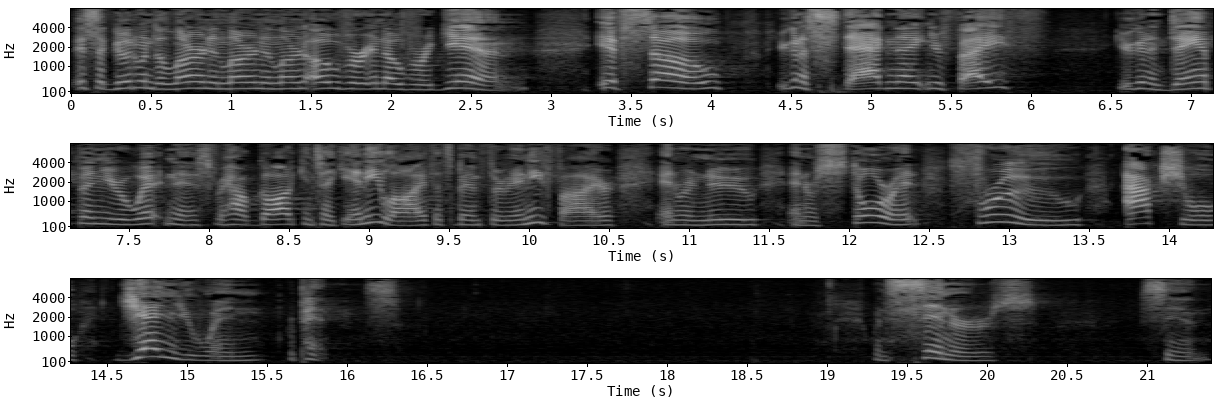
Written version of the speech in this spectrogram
It's a good one to learn and learn and learn over and over again. If so, you're going to stagnate in your faith. You're going to dampen your witness for how God can take any life that's been through any fire and renew and restore it through actual, genuine repentance. When sinners sin.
